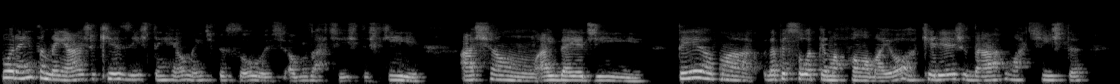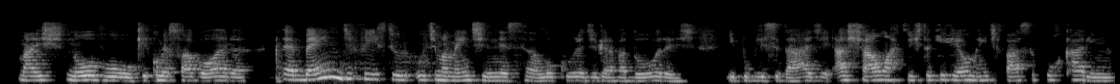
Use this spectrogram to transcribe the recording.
Porém, também acho que existem realmente pessoas, alguns artistas, que acham a ideia de ter uma, da pessoa ter uma fama maior, querer ajudar um artista mais novo que começou agora. É bem difícil ultimamente nessa loucura de gravadoras e publicidade achar um artista que realmente faça por carinho.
